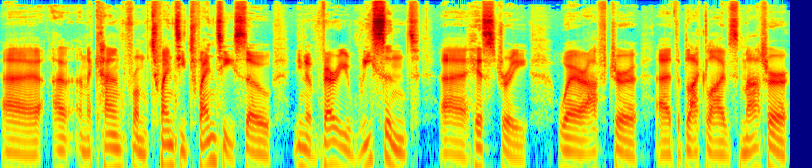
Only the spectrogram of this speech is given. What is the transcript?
uh, an account from 2020, so you know very recent uh, history, where after uh, the Black Lives Matter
